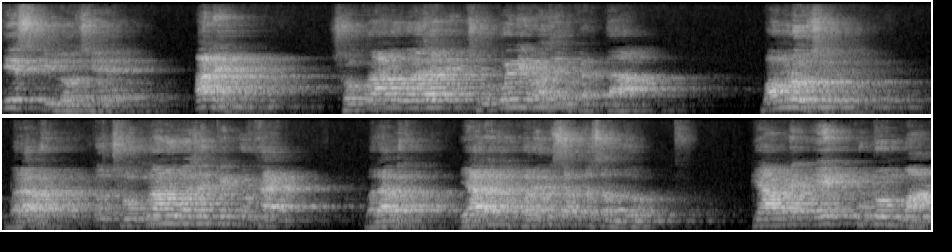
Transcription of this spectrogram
30 કિલો છે અને છોકરાનું વજન એ છોકરીની વજન કરતા બમણું છે બરાબર તો છોકરાનું વજન કેટલું થાય બરાબર યાદ રાખો ફરીથી શબ્દ સમજો કે આપણે એક કુટુંબમાં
